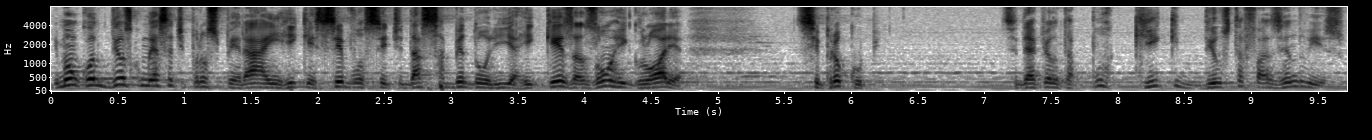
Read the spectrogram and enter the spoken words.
Irmão, quando Deus começa a te prosperar, enriquecer você, te dá sabedoria, riquezas, honra e glória, se preocupe. Você deve perguntar: por que, que Deus está fazendo isso?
